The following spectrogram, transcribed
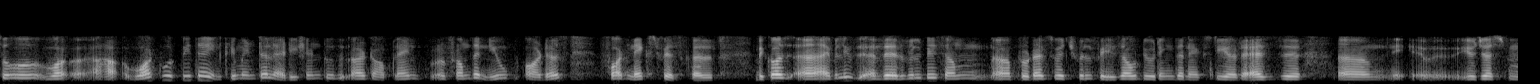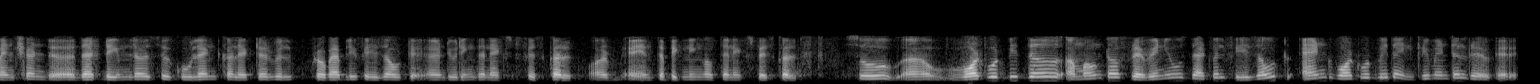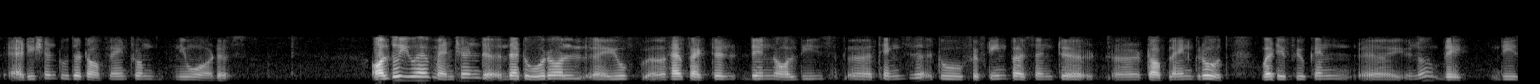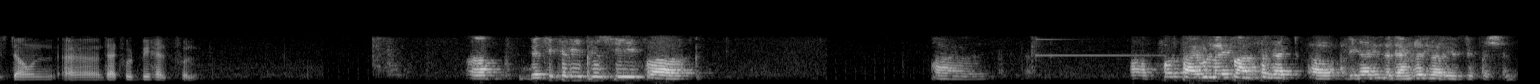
So what, what would be the incremental addition to our top line from the new orders for next fiscal? Because uh, I believe there will be some uh, products which will phase out during the next year as uh, um, you just mentioned uh, that Daimler's coolant collector will probably phase out uh, during the next fiscal or in the beginning of the next fiscal. So uh, what would be the amount of revenues that will phase out and what would be the incremental addition to the top line from new orders? Although you have mentioned uh, that overall uh, you uh, have factored in all these things to 15% uh, uh, top line growth, but if you can, you know, break these down, that would be helpful. Uh, basically, if you see, uh, uh, uh, first I would like to answer that regarding the Daimler you raised a question.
